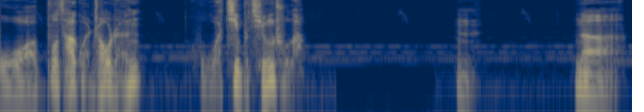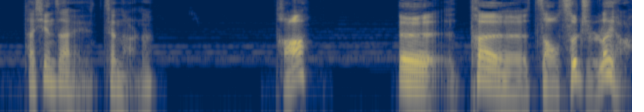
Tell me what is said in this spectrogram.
我不咋管招人，我记不清楚了。嗯，那他现在在哪儿呢？他，呃，他早辞职了呀。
